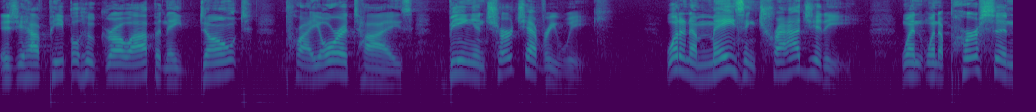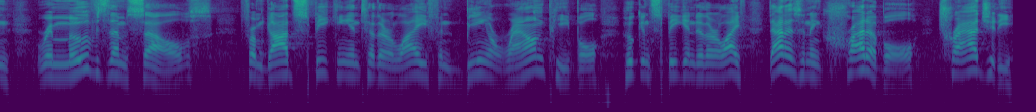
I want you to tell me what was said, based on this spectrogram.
is you have people who grow up and they don't prioritize being in church every week. What an amazing tragedy when, when a person removes themselves from God speaking into their life and being around people who can speak into their life. That is an incredible tragedy.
